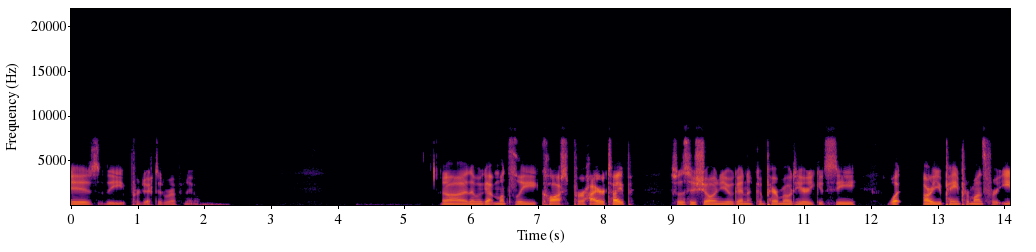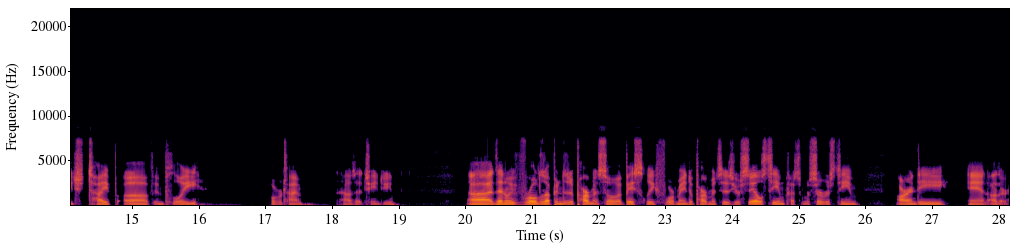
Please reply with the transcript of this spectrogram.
is the projected revenue. Uh, then we've got monthly cost per hire type. So this is showing you again in compare mode here. You can see what are you paying per month for each type of employee over time. How's that changing? Uh, then we've rolled it up into departments. So basically, four main departments is your sales team, customer service team, R&D, and other.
